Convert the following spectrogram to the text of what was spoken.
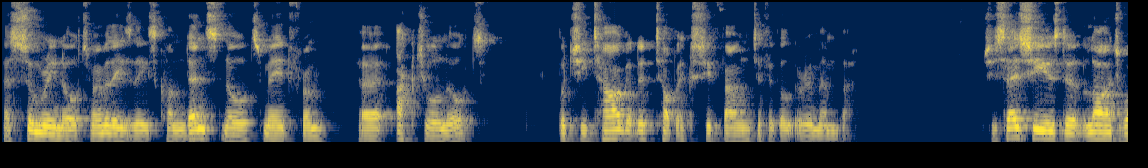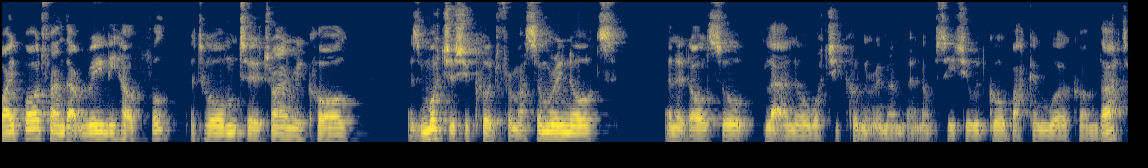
her summary notes. Remember these are these condensed notes made from her actual notes, but she targeted topics she found difficult to remember. She says she used a large whiteboard, found that really helpful at home to try and recall as much as she could from her summary notes, and it also let her know what she couldn't remember. And obviously, she would go back and work on that.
